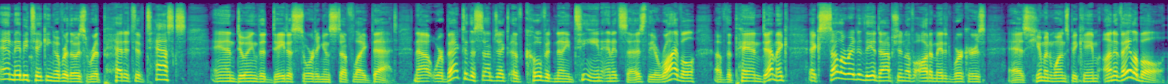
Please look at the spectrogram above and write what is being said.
and maybe taking over those repetitive tasks and doing the data sorting and stuff like that. Now, we're back to the subject of COVID 19, and it says the arrival of the pandemic accelerated the adoption of automated workers as human ones became unavailable.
